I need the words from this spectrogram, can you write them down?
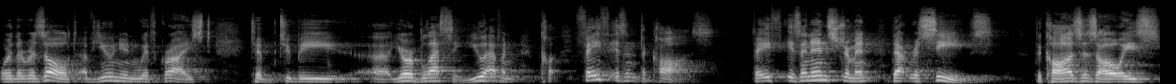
or the result of union with Christ to, to be uh, your blessing. You haven't, faith isn't the cause. Faith is an instrument that receives. The cause is always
